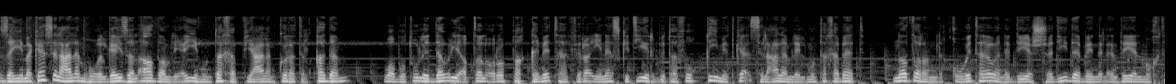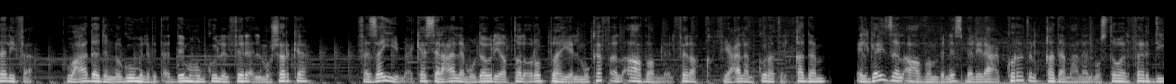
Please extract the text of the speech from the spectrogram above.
زي ما كأس العالم هو الجائزة الأعظم لأي منتخب في عالم كرة القدم وبطولة دوري أبطال أوروبا قيمتها في رأي ناس كتير بتفوق قيمة كأس العالم للمنتخبات نظرا لقوتها والندية الشديدة بين الأندية المختلفة وعدد النجوم اللي بتقدمهم كل الفرق المشاركة. فزي ما كأس العالم ودوري أبطال أوروبا هي المكافأة الأعظم للفرق في عالم كرة القدم الجائزة الأعظم بالنسبة للاعب كرة القدم على المستوى الفردي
